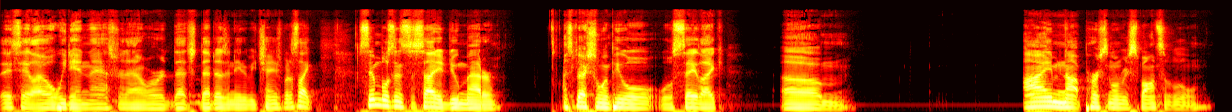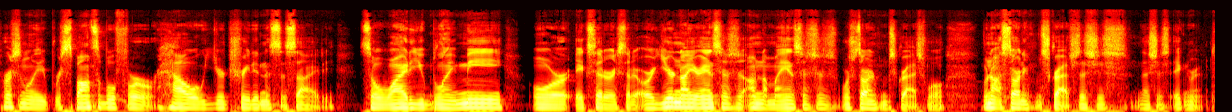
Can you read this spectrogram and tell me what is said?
they say, like, oh, we didn't ask for that, or that that doesn't need to be changed. But it's like symbols in society do matter, especially when people will say like, um, I'm not personally responsible, personally responsible for how you're treated in society. So why do you blame me, or et cetera, et cetera, or you're not your ancestors, I'm not my ancestors. We're starting from scratch. Well, we're not starting from scratch. That's just that's just ignorant.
